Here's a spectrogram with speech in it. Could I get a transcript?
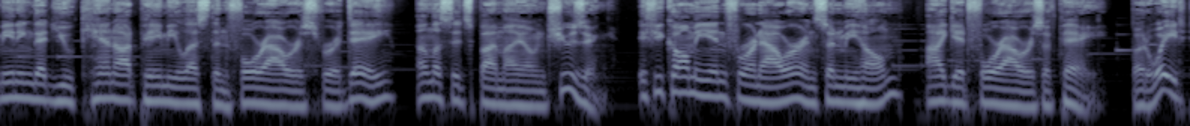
meaning that you cannot pay me less than 4 hours for a day unless it's by my own choosing. If you call me in for an hour and send me home, I get 4 hours of pay. But wait,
